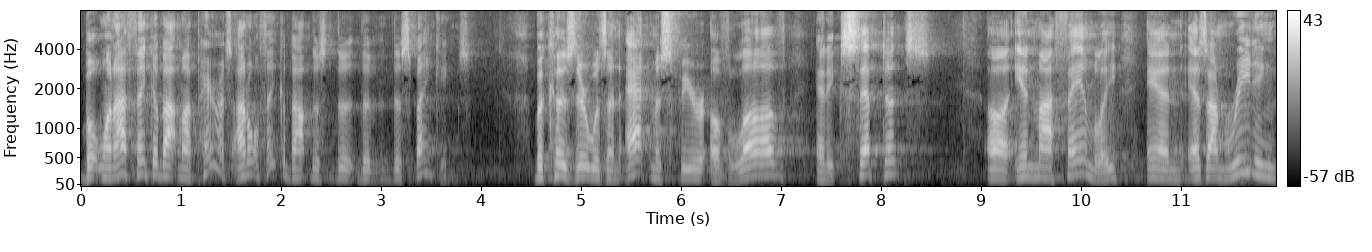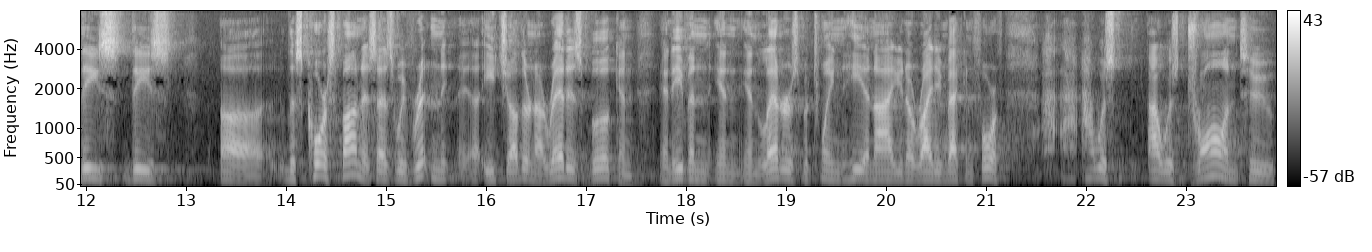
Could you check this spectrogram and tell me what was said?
But when I think about my parents, I don't think about the, the, the, spankings because there was an atmosphere of love and acceptance uh, in my family. And as I'm reading these, these uh, this correspondence as we've written uh, each other, and I read his book, and, and even in, in letters between he and I, you know, writing back and forth, I, I was, I was drawn to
